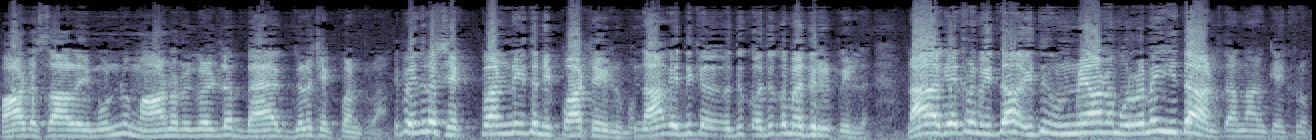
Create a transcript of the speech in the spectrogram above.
பாடசாலை முன்னு மாணவர்கள பேக்களை செக் பண்றாங்க. இப்ப இதுல செக் பண்ணி இதை நிப்பாட்டையிலும் நாங்க இதுக்கு இதுக்கு- எதுக்கும் எதிர்ப்பு இல்ல. நாங்க கேட்கிறோம் இதான் இது உண்மையான முறைமை இதான். தான் நாங்க கேட்கிறோம்.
